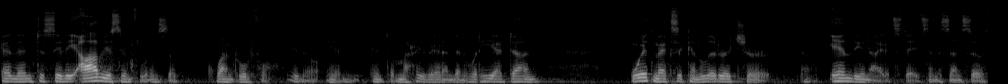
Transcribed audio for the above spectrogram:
and then to see the obvious influence of Juan Rulfo, you know, in, in Tomas Rivera, and then what he had done with Mexican literature you know, in the United States, in the sense of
